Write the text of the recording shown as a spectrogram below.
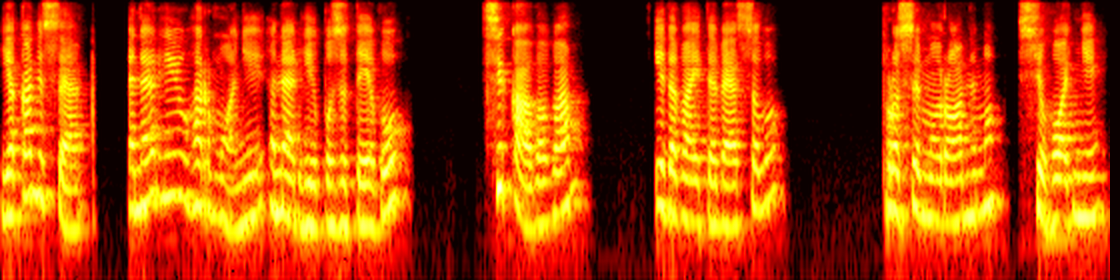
яка несе енергію гармонії, енергію позитиву, цікава вам, і давайте весело просимо сьогодні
